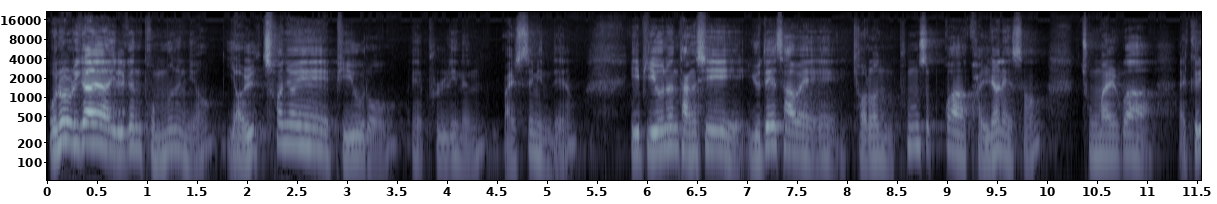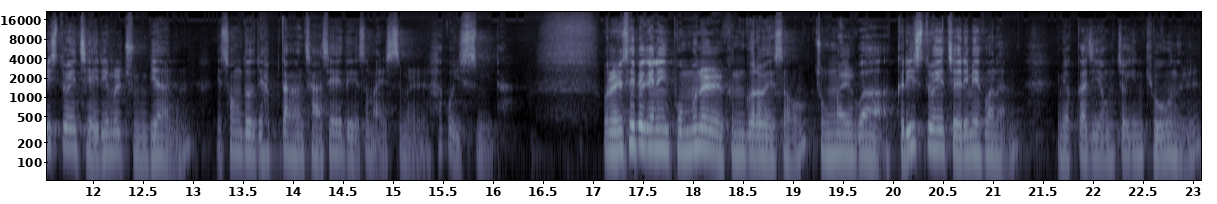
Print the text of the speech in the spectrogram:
오늘 우리가 읽은 본문은요, 열처녀의 비유로 불리는 말씀인데요. 이 비유는 당시 유대 사회의 결혼 풍습과 관련해서 종말과 그리스도의 재림을 준비하는 성도들이 합당한 자세에 대해서 말씀을 하고 있습니다. 오늘 새벽에는 이 본문을 근거로 해서 종말과 그리스도의 재림에 관한 몇 가지 영적인 교훈을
